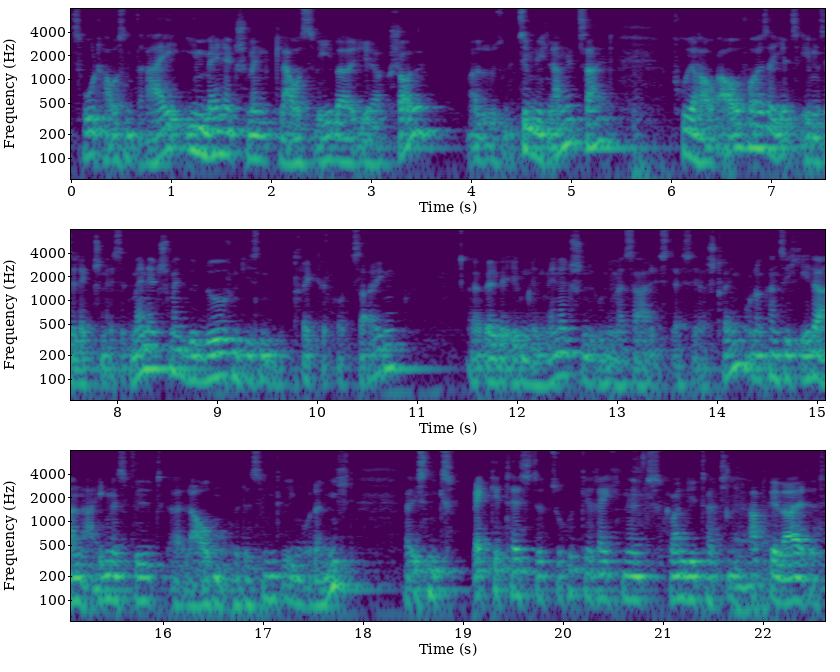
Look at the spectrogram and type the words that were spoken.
2003 im Management Klaus Weber, Jörg Scholl, also das ist eine ziemlich lange Zeit. Früher Haug Aufhäuser, jetzt eben Selection Asset Management. Wir dürfen diesen Track-Record zeigen. Äh, weil wir eben den managen. Universal ist der sehr streng und dann kann sich jeder ein eigenes Bild erlauben, ob wir das hinkriegen oder nicht. Da ist nichts backgetestet, zurückgerechnet, quantitativ abgeleitet,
